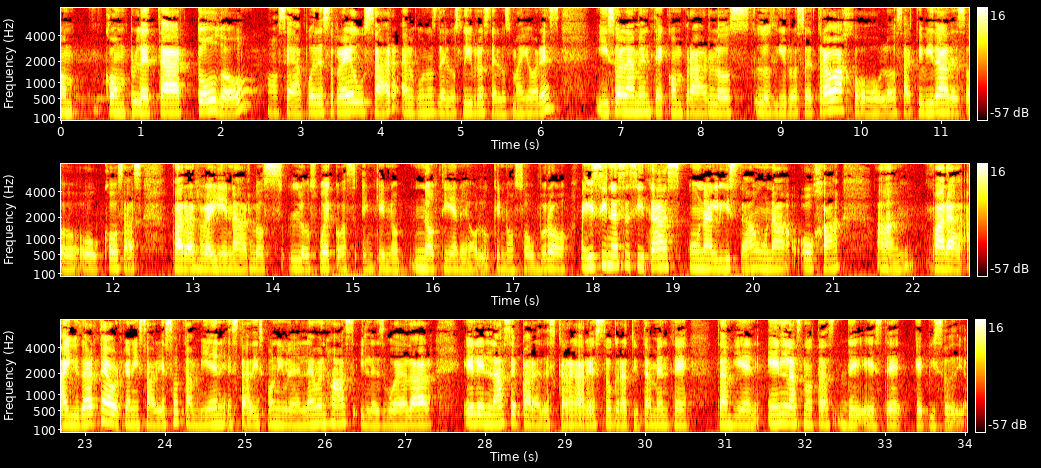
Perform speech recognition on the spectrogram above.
completar todo o sea, puedes reusar algunos de los libros de los mayores y solamente comprar los, los libros de trabajo o las actividades o, cosas para rellenar los, los huecos en que no, no tiene o lo que no sobró. Y si necesitas una lista, una hoja, um, para ayudarte a organizar eso también está disponible en Lemonhouse y les voy a dar el enlace para descargar esto gratuitamente también en las notas de este episodio.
